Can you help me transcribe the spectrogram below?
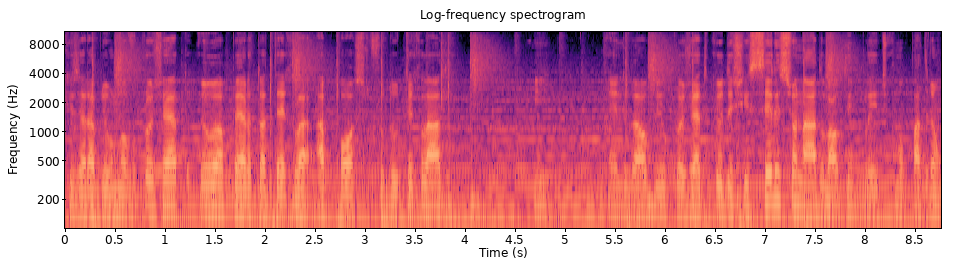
quiser abrir um novo projeto, eu aperto a tecla apóstrofo do teclado e ele vai abrir o projeto que eu deixei selecionado lá o template como padrão.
